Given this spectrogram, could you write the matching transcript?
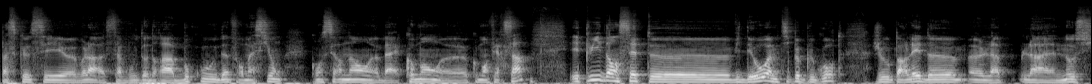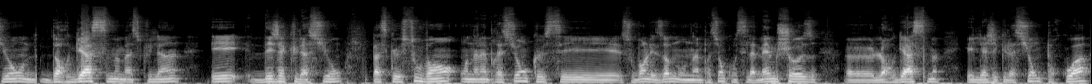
parce que c'est euh, voilà, ça vous donnera beaucoup d'informations concernant bah, comment comment faire ça. Et puis dans cette vidéo un petit peu plus courte, je vais vous parler de la, la notion d'orgasme masculin et d'éjaculation parce que souvent on a l'impression que c'est souvent les hommes ont l'impression que c'est la même chose euh, l'orgasme et l'éjaculation. Pourquoi?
